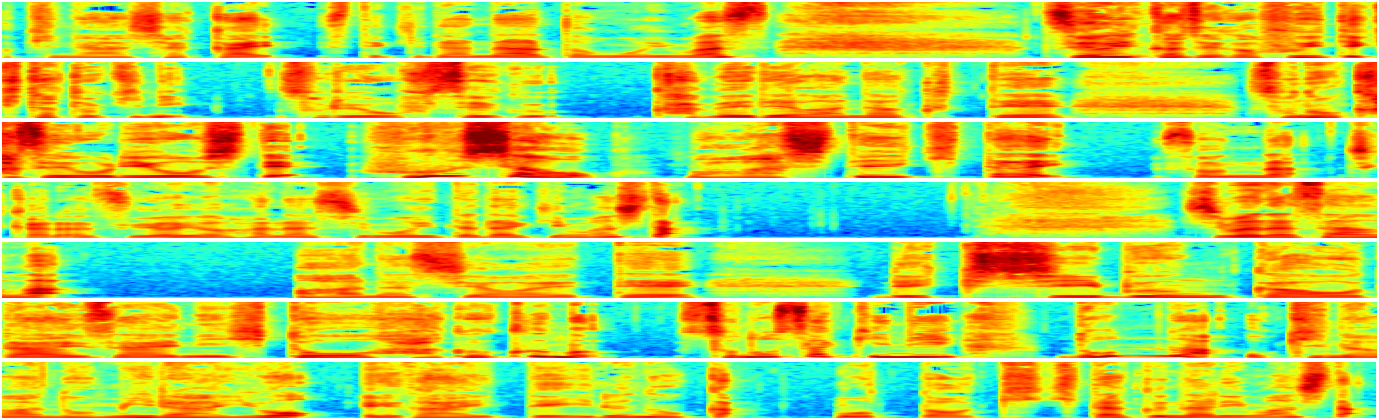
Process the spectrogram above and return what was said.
沖縄社会素敵だなと思います。強い風が吹いてきた時にそれを防ぐ壁ではなくてその風を利用して風車を回していきたい。そんな力強いお話もいただきました。島田さんはお話を終えて歴史文化を題材に人を育む。その先にどんな沖縄の未来を描いているのかもっと聞きたくなりました。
